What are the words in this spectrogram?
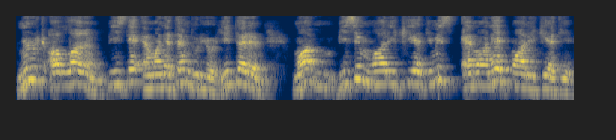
Mülk Allah'ın. Bizde emaneten duruyor yiğitlerim. Ma- bizim malikiyetimiz emanet malikiyeti.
